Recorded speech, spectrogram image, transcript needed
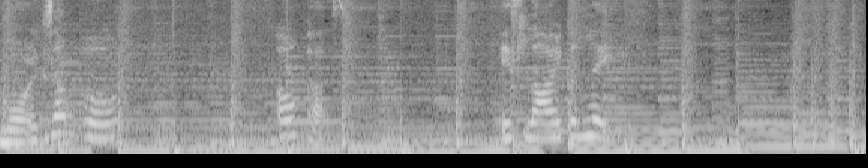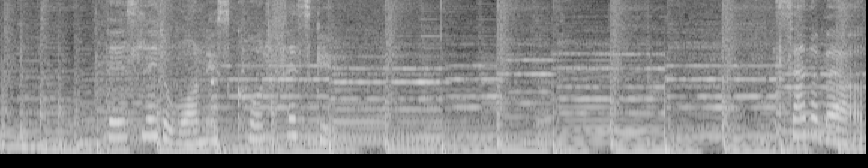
More example. Opus is like a leaf. This little one is called fescue. Sanibelle.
